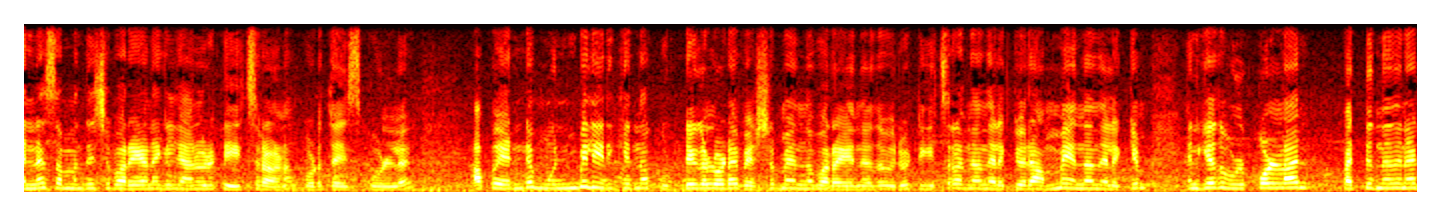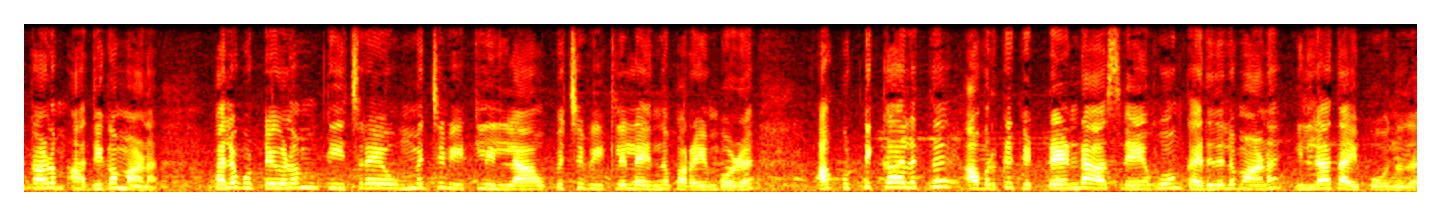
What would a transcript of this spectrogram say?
എന്നെ സംബന്ധിച്ച് പറയുകയാണെങ്കിൽ ഞാനൊരു ടീച്ചറാണ് കൊടുത്ത ഹൈസ്കൂളിൽ അപ്പോൾ എന്റെ മുൻപിലിരിക്കുന്ന കുട്ടികളുടെ വിഷമം എന്ന് പറയുന്നത് ഒരു ടീച്ചർ എന്ന നിലയ്ക്കും ഒരു അമ്മ എന്ന നിലയ്ക്കും എനിക്കത് ഉൾക്കൊള്ളാൻ പറ്റുന്നതിനേക്കാളും അധികമാണ്. പല കുട്ടികളും ടീച്ചറെ ഉമ്മച്ച് വീട്ടിലില്ല ഉപ്പച്ച് വീട്ടിലില്ല എന്ന് പറയുമ്പോൾ ആ കുട്ടിക്കാലത്ത് അവർക്ക് കിട്ടേണ്ട ആ സ്നേഹവും കരുതലുമാണ് ഇല്ലാതായി പോകുന്നത്.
